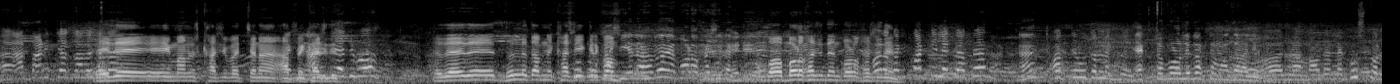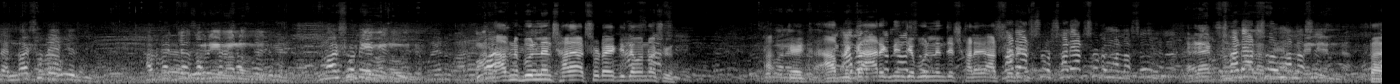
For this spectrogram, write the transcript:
হ্যাঁ, আর বাড়িতে জবাই এই যে এই মানুষ খাসি পাচ্ছে না আপনি খাসি দিয়ে দিব। ধরলে তো আপনি খাসি এরকম খাসি বড় খাসি দেন বড় খাসি দেন। হ্যাঁ? একটা বড় লিবে একটা মাদার আলি। মাদার লাগবে নয়শো টাকা কেজি। আপনি বললেন সাড়ে আটশো টাকা কি যেমন নশো আপনি আরেকদিন যে বললেন যে সাড়ে আটশো সাড়ে আটশো মাল আছে। সাড়ে আটশো মাল আছে। তাই?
